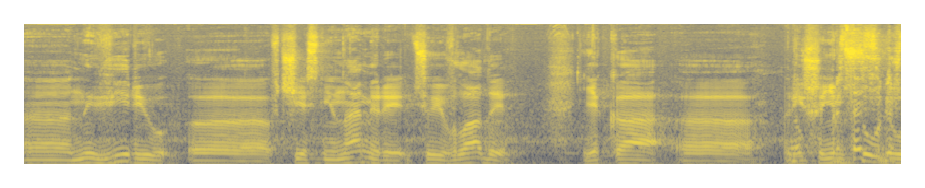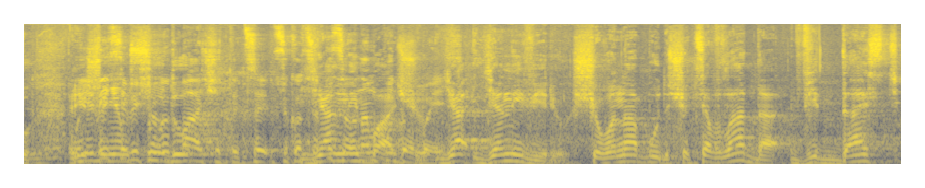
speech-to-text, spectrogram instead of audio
е, не вірю е, в чесні наміри цієї влади, яка е, рішенням Ну, представте собі, суду, що- рішенням собі, що ви суду бачите це- цю я не вам бачу. подобається. Я, я не вірю, що вона буде, що ця влада віддасть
